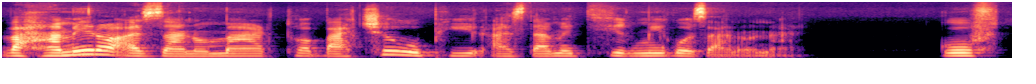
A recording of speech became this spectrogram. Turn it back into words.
و همه را از زن و مرد تا بچه و پیر از دم تیغ می گذراند. گفت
